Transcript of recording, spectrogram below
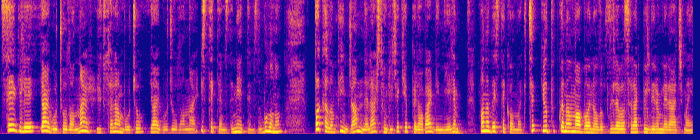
Sevgili yay burcu olanlar, yükselen burcu, yay burcu olanlar isteklerinizde, niyetlerinizde bulunun. Bakalım fincan neler söyleyecek hep beraber dinleyelim. Bana destek olmak için YouTube kanalıma abone olup zile basarak bildirimleri açmayı,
